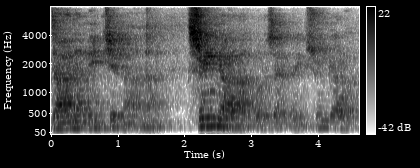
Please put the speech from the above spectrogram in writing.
Dana Nityanana Sringara, what does that mean? Sringara.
